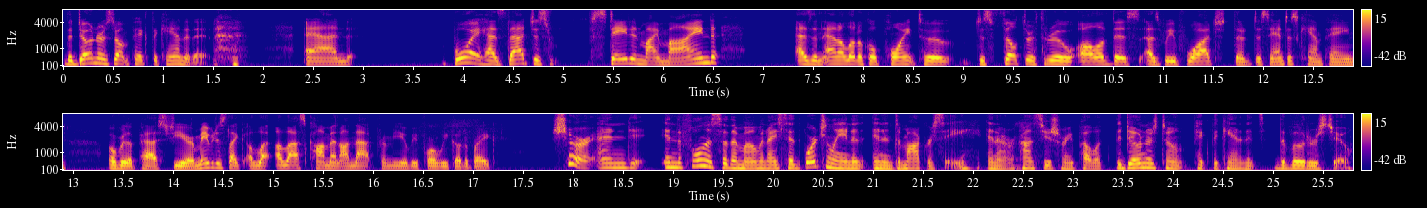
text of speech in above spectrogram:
the donors don't pick the candidate. and boy, has that just stayed in my mind as an analytical point to just filter through all of this as we've watched the DeSantis campaign over the past year. Maybe just like a, a, last comment on that from you before we go to break. Sure. And in the fullness of the moment, I said, fortunately, in a, in a democracy, in our constitutional republic, the donors don't pick the candidates, the voters do.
